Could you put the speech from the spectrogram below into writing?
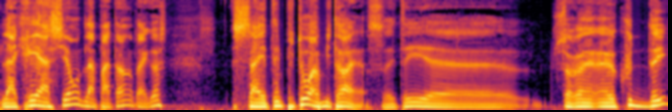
La création de la patente à gosse, ça a été plutôt arbitraire. Ça a été euh, sur un, un coup de dé,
